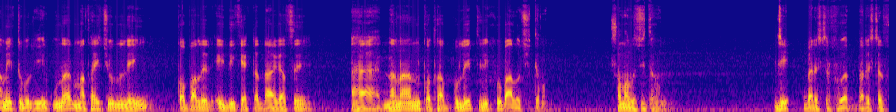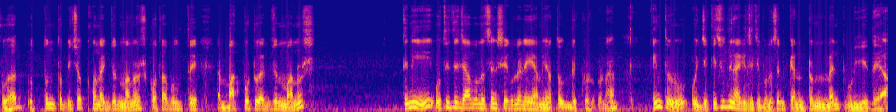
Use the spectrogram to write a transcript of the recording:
আমি একটু বলি ওনার মাথায় চুল নেই, কপালের এই দিকে একটা দাগ আছে। হ্যাঁ নানান কথা বলে তিনি খুব আলোচিত হন, সমালোচিত হন। জি, ব্যারিস্টার ফুয়াদ ব্যারিস্টার ফুয়াদ অত্যন্ত বিচক্ষণ একজন মানুষ, কথা বলতে বাকপটু একজন মানুষ। তিনি অতীতে যা বলেছেন সেগুলো নিয়ে আমি অত উল্লেখ করব না। কিন্তু ওই যে কিছুদিন আগে যেটি বলেছেন, ক্যান্টনমেন্ট উড়িয়ে দেয়া।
